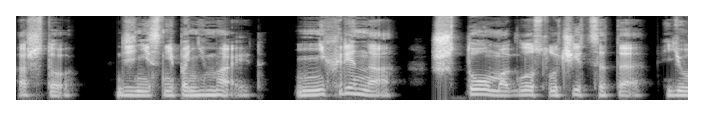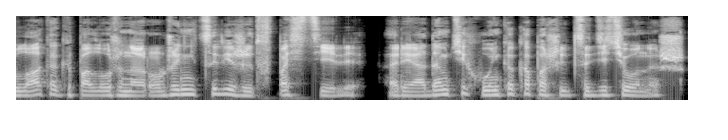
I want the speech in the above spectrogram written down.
«А что?» – Денис не понимает. «Ни хрена. Что могло случиться-то? Юла, как и положено роженице, лежит в постели. Рядом тихонько копошится детеныш.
